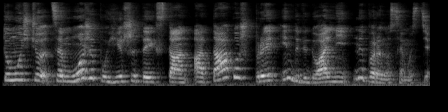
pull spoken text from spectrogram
тому що це може погіршити їх стан, а також при індивідуальній непереносимості.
